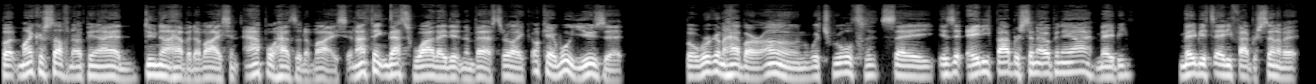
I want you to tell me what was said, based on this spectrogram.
But Microsoft and OpenAI do not have a device, and Apple has a device, and I think that's why they didn't invest. They're like, okay, we'll use it, but we're going to have our own, which we'll say, is it eighty five percent of OpenAI? Maybe, maybe it's eighty five percent of it.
